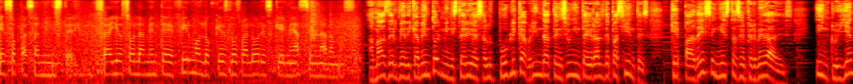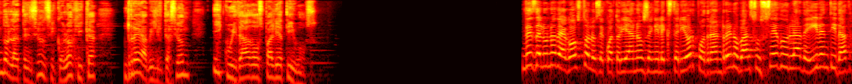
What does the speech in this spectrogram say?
Eso pasa al ministerio. O sea, yo solamente firmo lo que es los valores que me hacen nada más. A más del medicamento, el Ministerio de Salud Pública brinda atención integral de pacientes que padecen estas enfermedades, incluyendo la atención psicológica, rehabilitación y cuidados paliativos. Desde el 1 de agosto, los ecuatorianos en el exterior podrán renovar su cédula de identidad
